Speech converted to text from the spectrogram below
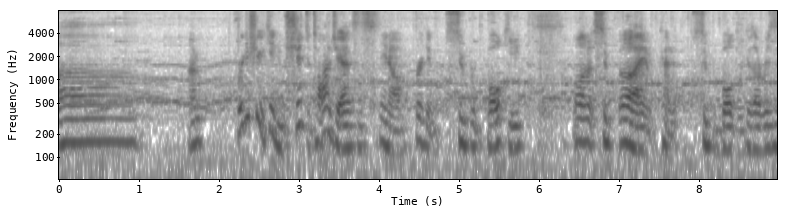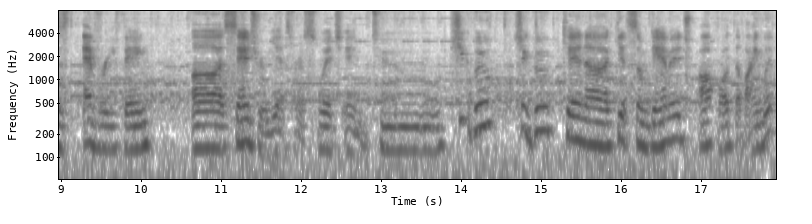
Uh... I'm pretty sure you can't do shit to Tauntaun since, you know, freaking super bulky. Well, I'm not super... Well, I am kind of super bulky because I resist everything. Uh, Sandshrew, yes, we're gonna switch into Shikaboo. Shikaboo can uh, get some damage off of the Vine Whip,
